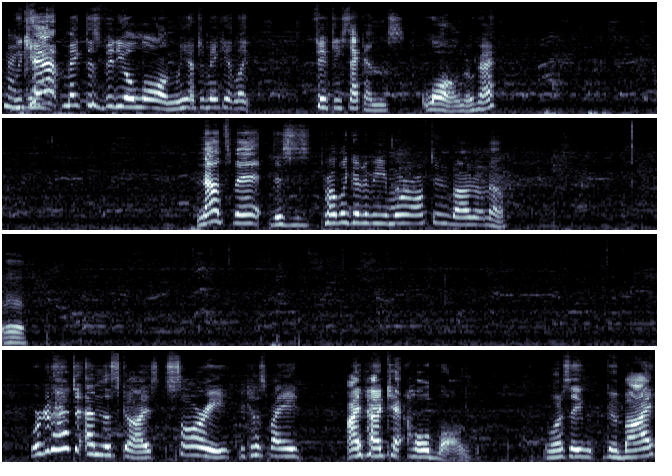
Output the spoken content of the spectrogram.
my we can't make this video long. We have to make it like 50 seconds long, okay? Announcement. This is probably going to be more often, but I don't know. Uh, we're going to have to end this, guys. Sorry, because my iPad can't hold long. You want to say goodbye?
